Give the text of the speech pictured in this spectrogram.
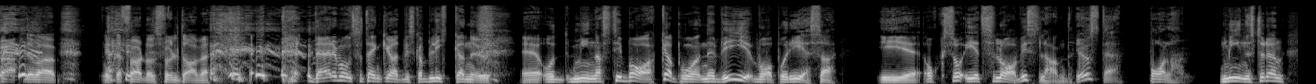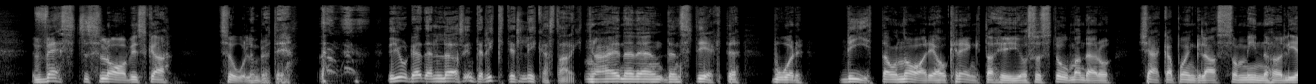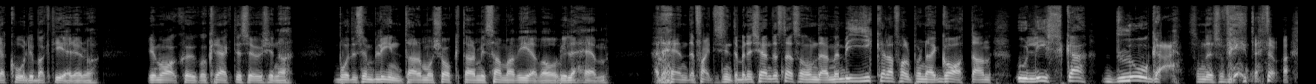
ja, det var lite fördomsfullt av mig. Däremot så tänker jag att vi ska blicka nu eh, och minnas tillbaka på när vi var på resa i, också i ett slaviskt land. Just det, Polen. Minns du den västslaviska solen Brutti? Det gjorde jag, den lös inte riktigt lika starkt. Nej, nej den, den stekte vår vita och nariga och kränkta hy och så stod man där och käkade på en glass som innehöll E. coli-bakterier och blev magsjuk och kräktes ur sina, både sin blindtarm och tjocktarm i samma veva och ville hem. Det hände faktiskt inte, men det kändes nästan som det. Men vi gick i alla fall på den här gatan Uliska Dluga, som det är så fint hette. va?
